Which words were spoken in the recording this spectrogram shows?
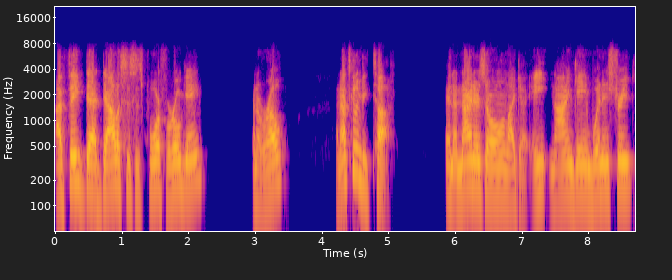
I think that Dallas is his fourth road game in a row, and that's going to be tough. And the Niners are on like an eight, nine game winning streak.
